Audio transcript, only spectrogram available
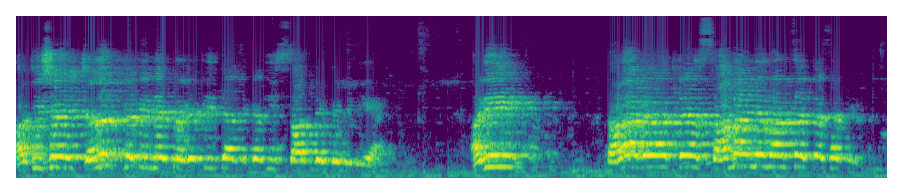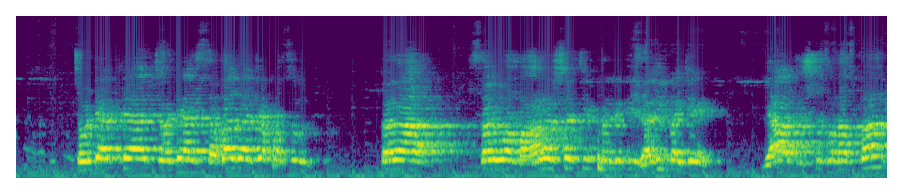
अतिशय जलद गतीने प्रगती त्या ठिकाणी साध्य केलेली आहे. आणि तळागाळातल्या सामान्य माणसाच्यासाठी छोट्यातल्या छोट्या समाजाच्या पासून तर सर्व महाराष्ट्राची प्रगती झाली पाहिजे. या दृष्टिकोनातून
